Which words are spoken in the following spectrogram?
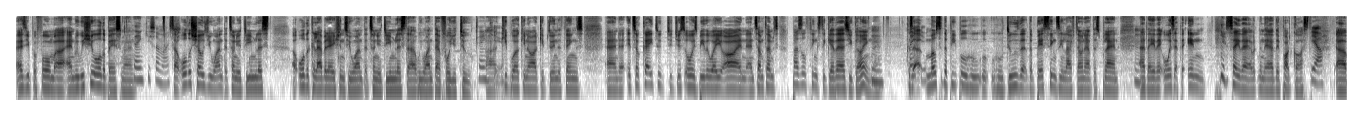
as you perform. Uh, and we wish you all the best, man. Thank you so much. So all the shows you want that's on your dream list, uh, all the collaborations you want that's on your dream list, uh, we want that for you too. Thank uh, you. Keep working hard, keep doing the things, and uh, it's okay to, to just always be the way you are, and, and sometimes puzzle things together as you're going, man. Because uh, most of the people who who, do the, the best things in life don't have this plan. Mm. Uh, they they always at the end say they have it when they have their podcast, yeah. uh,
